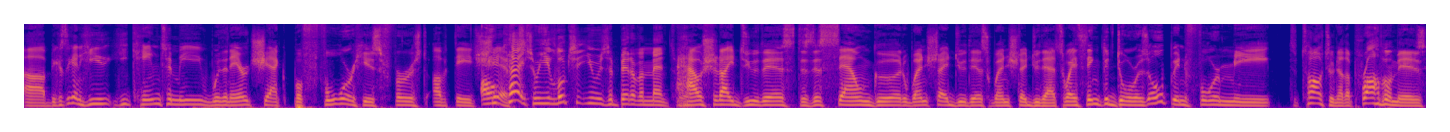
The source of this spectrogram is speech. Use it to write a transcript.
Uh, because again, he he came to me with an air check before his first update shift. Okay, so he looks at you as a bit of a mentor. How should I do this? Does this sound good? When should I do this? When should I do that? So I think the door is open for me to talk to. Now the problem is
